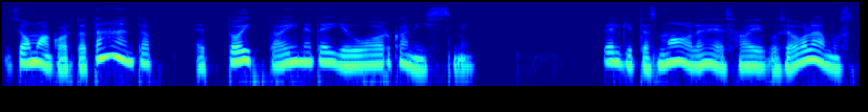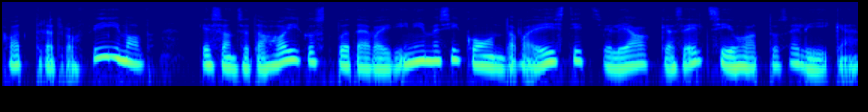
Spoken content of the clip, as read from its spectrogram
mis omakorda tähendab, et toitained ei jõua organismi selgitas Maalehes haiguse olemust Katre Trofimov, kes on seda haigust põdevaid inimesi koondava Eesti tsüliaakia seltsi juhatuse liige.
